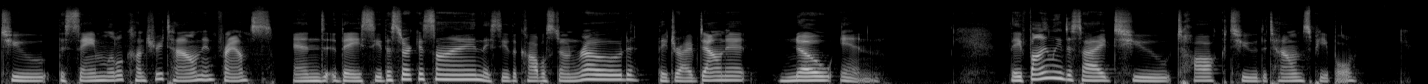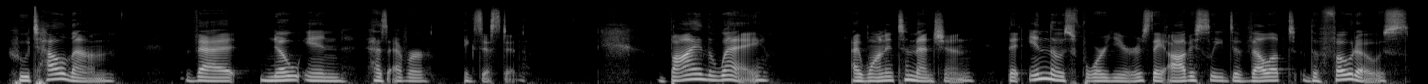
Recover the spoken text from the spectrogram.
to the same little country town in France and they see the circus sign, they see the cobblestone road, they drive down it, no inn. They finally decide to talk to the townspeople who tell them that no inn has ever existed. By the way, I wanted to mention that in those four years, they obviously developed the photos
